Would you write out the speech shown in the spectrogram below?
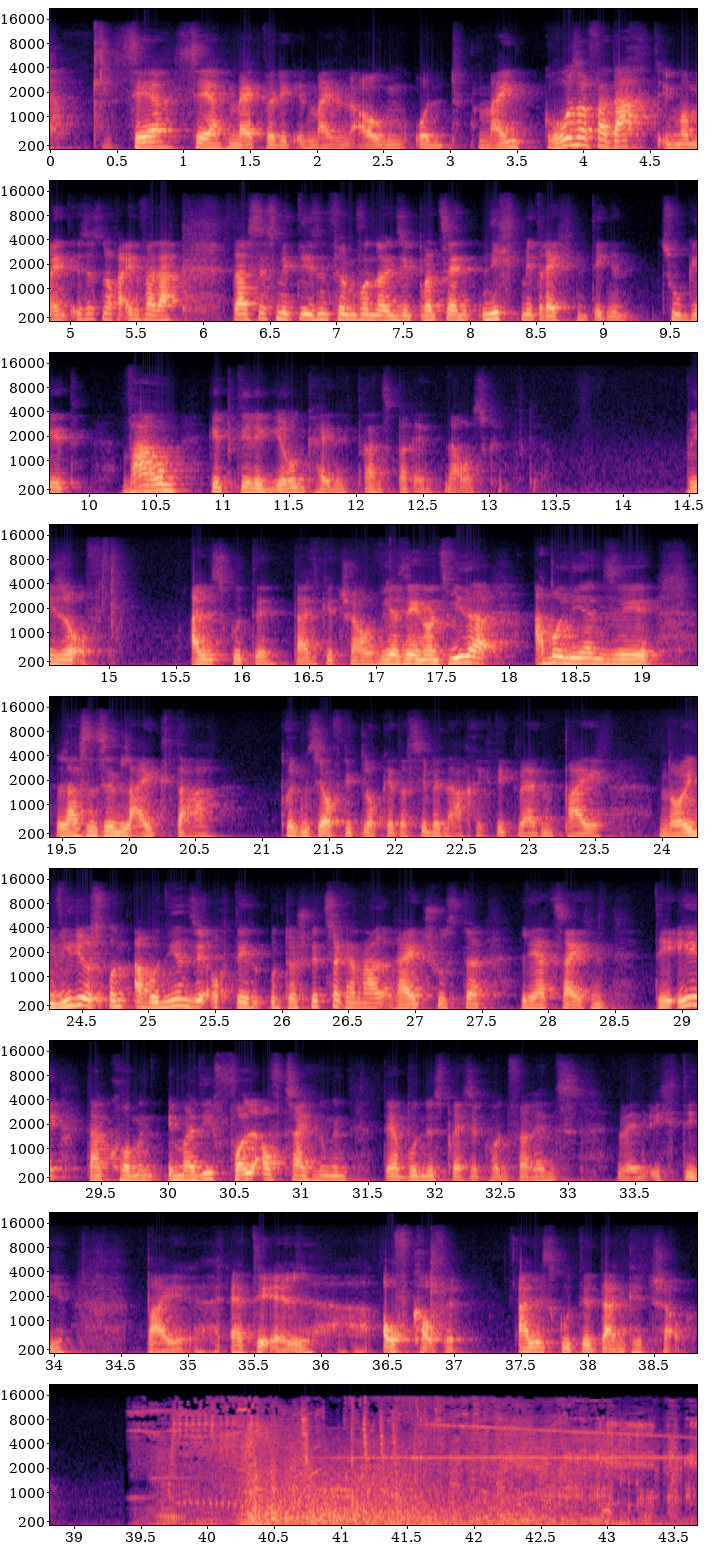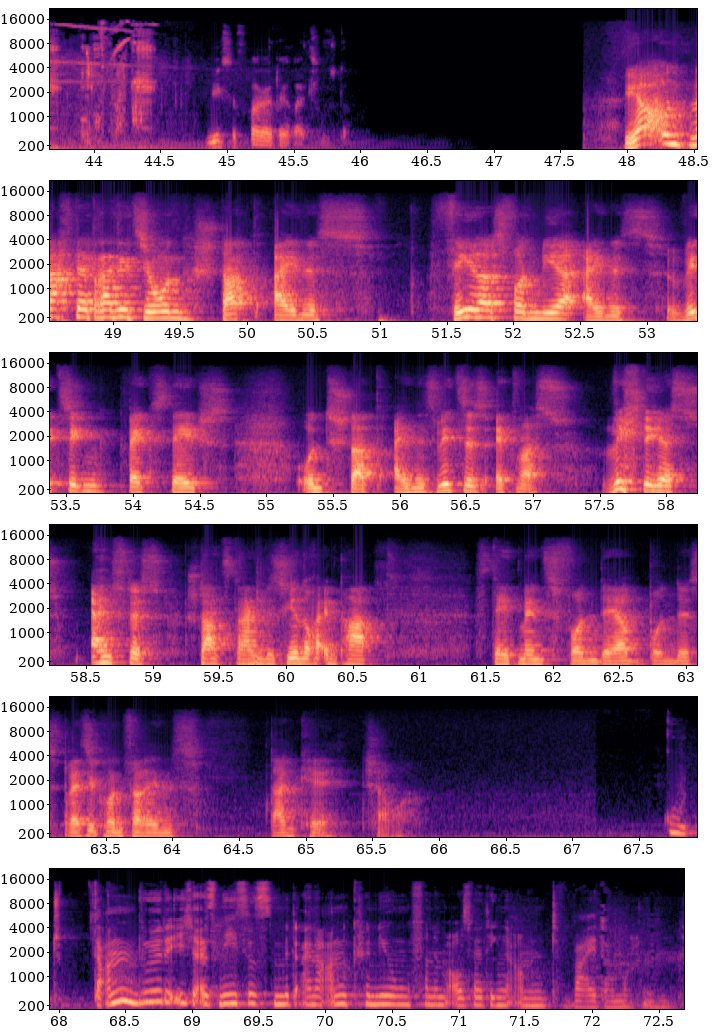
sehr, sehr merkwürdig in meinen Augen. Und mein großer Verdacht, im Moment ist es noch ein Verdacht, dass es mit diesen 95 Prozent nicht mit rechten Dingen zugeht. Warum gibt die Regierung keine transparenten Auskünfte? Wie so oft. Alles Gute, danke, ciao. Wir sehen uns wieder. Abonnieren Sie, lassen Sie ein Like da, drücken Sie auf die Glocke, dass Sie benachrichtigt werden bei neuen Videos und abonnieren Sie auch den Unterstützerkanal Reitschuster Leerzeichen.de. Da kommen immer die Vollaufzeichnungen der Bundespressekonferenz, wenn ich die bei RTL aufkaufe. Alles Gute, danke, ciao. Nächste Frage der Reitschuster. Ja, und nach der Tradition statt eines Fehlers von mir, eines witzigen Backstages und statt eines Witzes etwas Wichtiges, Ernstes, Staatstragendes. Hier noch ein paar Statements von der Bundespressekonferenz. Danke, ciao. Gut, dann würde ich als nächstes mit einer Ankündigung von dem Auswärtigen Amt weitermachen.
